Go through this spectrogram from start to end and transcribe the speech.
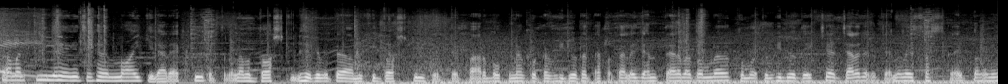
তো আমার কিল হয়ে গেছে এখানে নয় কিল আর এক কিল করতে পারলে আমার দশ কিল হয়ে যাবে, তো আমি কি দশ কিল করতে পারব কিনা গোটা ভিডিওটা দেখো। তাহলে জানতে পারবা তোমরা তোমরা তো ভিডিও দেখছ, আর যারা যারা চ্যানেলে সাবস্ক্রাইব করোনি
